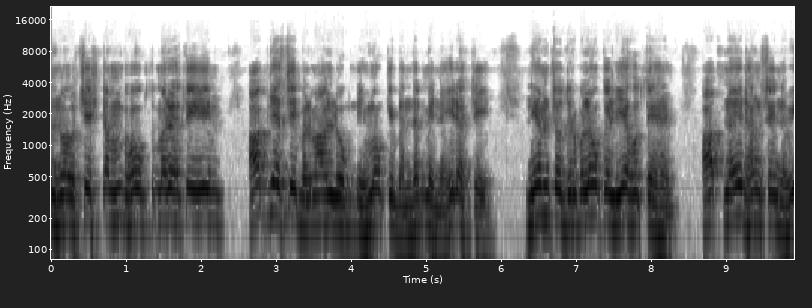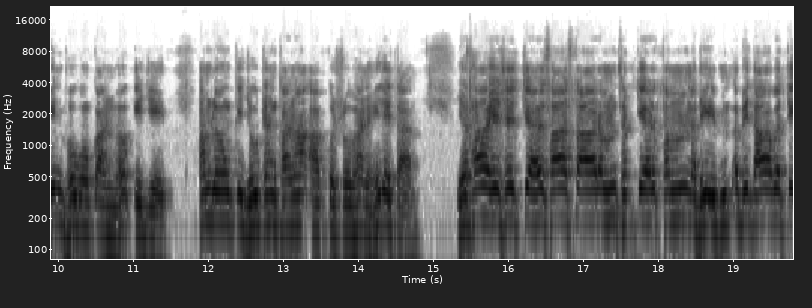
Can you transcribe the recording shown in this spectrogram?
नोचिष्टम भोक्तमर्हति। आप जैसे बलवान लोग नियमों के बंधन में नहीं रहते नियम तो दुर्बलों के लिए होते हैं। आप नए ढंग से नवीन भोगों का अनुभव कीजिए। हम लोगों की जूठन खाना आपको शोभा नहीं देता। यथा शिष्य शास्तारम तृतीयर्थम अभिधावती।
